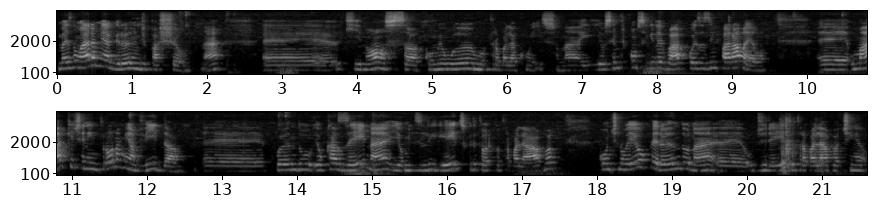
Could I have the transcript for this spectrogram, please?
mas não era minha grande paixão, né? É, que, nossa, como eu amo trabalhar com isso, né? E eu sempre consegui levar coisas em paralelo. É, o marketing entrou na minha vida é, quando eu casei, né? E eu me desliguei do escritório que eu trabalhava, continuei operando, né? É, o direito, trabalhava, tinha,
